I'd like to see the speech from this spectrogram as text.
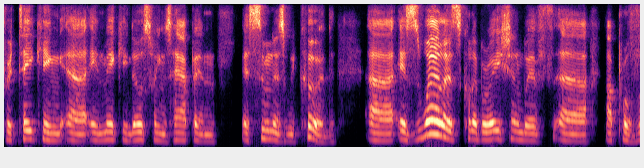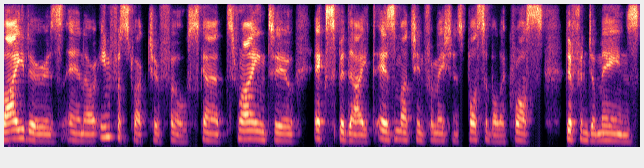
partaking in making those things happen as soon as we could uh, as well as collaboration with uh, our providers and our infrastructure folks, kind of trying to expedite as much information as possible across different domains.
